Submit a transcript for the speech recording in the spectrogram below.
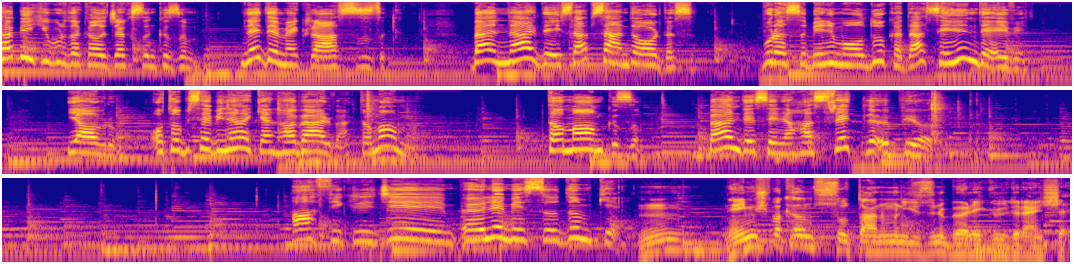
Tabii ki burada kalacaksın kızım. Ne demek rahatsızlık? Ben neredeysem sen de oradasın. Burası benim olduğu kadar senin de evin. Yavrum, otobüse binerken haber ver, tamam mı? Tamam kızım. Ben de seni hasretle öpüyorum. Ah Fikricim, öyle mesudum ki. Hmm, neymiş bakalım sultanımın yüzünü böyle güldüren şey?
